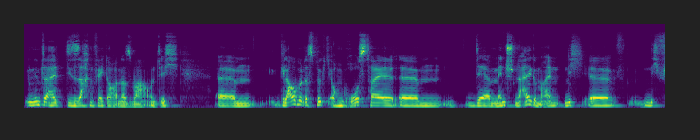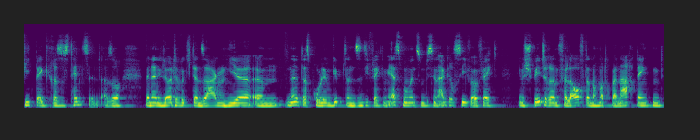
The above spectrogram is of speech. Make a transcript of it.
nimmt er halt diese Sachen vielleicht auch anders wahr. Und ich ähm, glaube, dass wirklich auch ein Großteil ähm, der Menschen allgemein nicht, äh, nicht Feedback-resistent sind. Also wenn dann die Leute wirklich dann sagen, hier, ähm, ne, das Problem gibt, dann sind sie vielleicht im ersten Moment so ein bisschen aggressiv, aber vielleicht im späteren Verlauf dann nochmal drüber nachdenkend,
